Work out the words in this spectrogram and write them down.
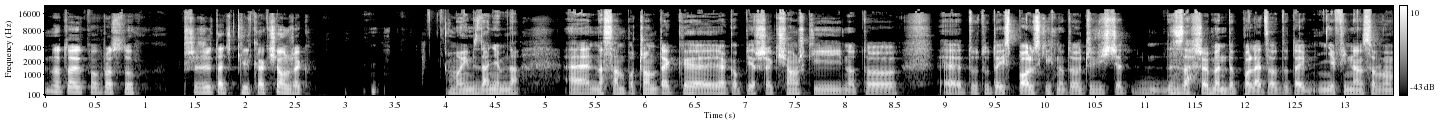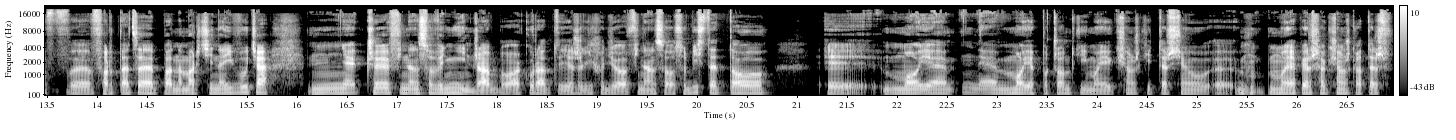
no to jest po prostu przeczytać kilka książek. Moim zdaniem na, e, na sam początek, e, jako pierwsze książki, no to, e, to tutaj z polskich, no to oczywiście zawsze będę polecał tutaj niefinansową fortecę pana Marcina Iwucia, czy finansowy ninja, bo akurat jeżeli chodzi o finanse osobiste, to moje, moje początki, moje książki też się, moja pierwsza książka też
